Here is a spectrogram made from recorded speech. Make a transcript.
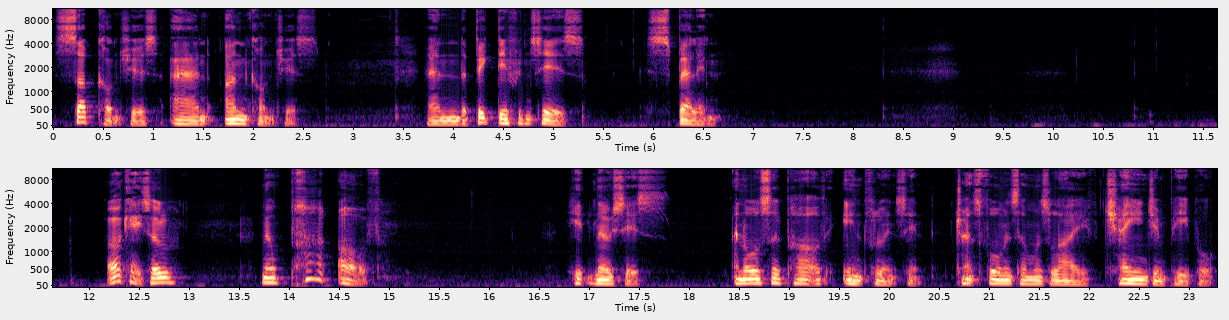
subconscious and unconscious? And the big difference is spelling. Okay, so now part of hypnosis and also part of influencing, transforming someone's life, changing people,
